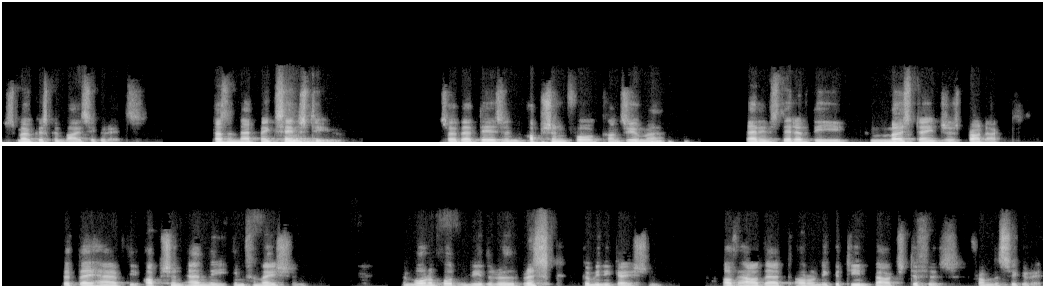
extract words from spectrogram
smokers can buy cigarettes. Doesn't that make sense to you? So that there's an option for consumer that instead of the most dangerous product, that they have the option and the information, and more importantly, the risk communication of how that oral nicotine pouch differs from the cigarette.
